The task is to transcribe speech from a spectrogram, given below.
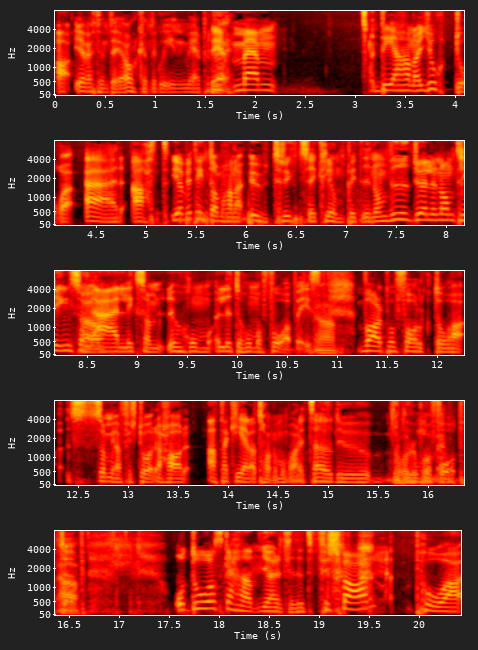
ja, Jag vet inte, jag orkar inte gå in mer på det. Nej. Men det han har gjort då är att, jag vet inte om han har uttryckt sig klumpigt i någon video eller någonting som Ja. är liksom homo, lite homofobiskt. Ja. Varpå folk då, som jag förstår det, har attackerat honom och varit såhär, du, du är homofob. Typ. Ja. Och då ska han göra ett litet försvar på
